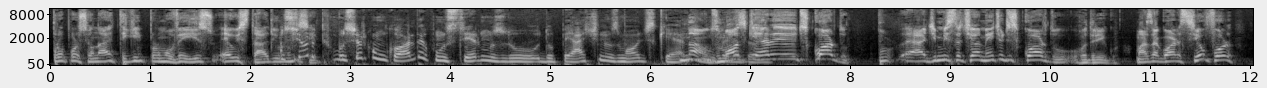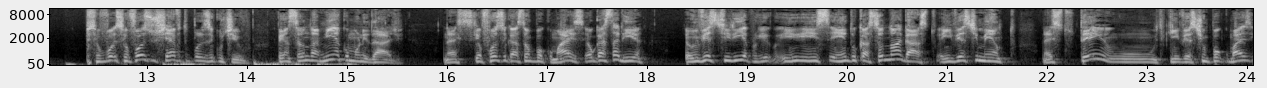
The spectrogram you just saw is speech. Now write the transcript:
proporcionar, tem que promover isso, é o Estado e o, o município. Senhor, o senhor concorda com os termos do, do PEAT nos moldes que era? Não, nos moldes que era eu discordo. Administrativamente eu discordo, Rodrigo. Mas agora, se eu for, se eu, for, se eu fosse o chefe do Poder Executivo, pensando na minha comunidade, né? Se eu fosse gastar um pouco mais, eu gastaria. Eu investiria, porque em, em educação não é gasto, é investimento. Né? Se tu tem um, que investir um pouco mais,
